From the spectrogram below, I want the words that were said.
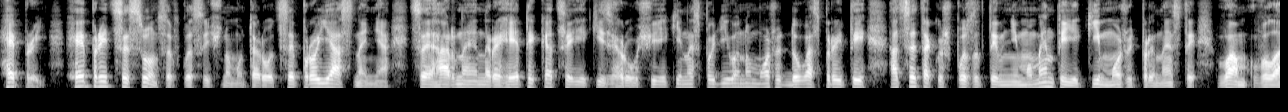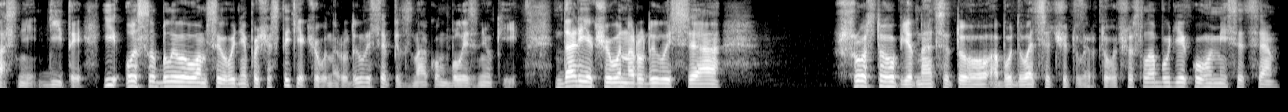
Хепрі. Хепрі це сонце в класичному таро, це прояснення, це гарна енергетика, це якісь гроші, які несподівано можуть до вас прийти. А це також позитивні моменти, які можуть принести вам власні діти. І особливо вам сьогодні пощастить, якщо ви народилися під знаком близнюки. Далі, якщо ви народилися. 6, 15 або 24 числа будь-якого місяця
